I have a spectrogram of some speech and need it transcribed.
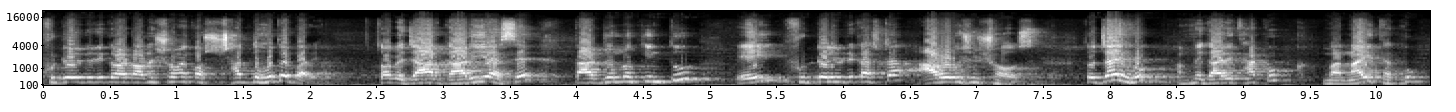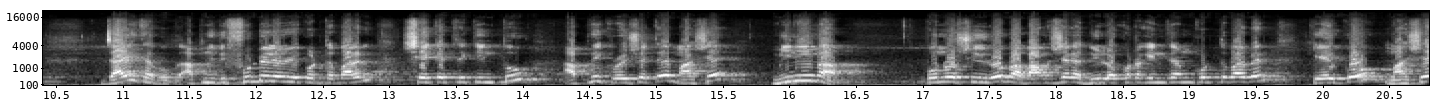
ফুড ডেলিভারি করাটা অনেক সময় কষ্টসাধ্য হতে পারে। তবে যার গাড়ি আছে, তার জন্য কিন্তু এই ফুড ডেলিভারি কাজটা আরও বেশি সহজ। তো যাই হোক, আপনি গাড়ি থাকুক বা নাই থাকুক, যাই থাকুক, আপনি যদি ফুড ডেলিভারি করতে পারেন, সেক্ষেত্রে কিন্তু আপনি ক্রোয়েশিয়াতে মাসে মিনিমাম পনেরোশো ইউরো বা বাংলাদেশ টাকায় দুই লক্ষ টাকা ইনকাম করতে পারবেন। কেউ কেউ মাসে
